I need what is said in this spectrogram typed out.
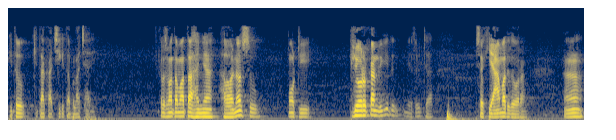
itu kita kaji kita pelajari. Kalau semata-mata hanya hawa nafsu mau dibiarkan begitu ya sudah. Bisa kiamat itu orang. Ah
